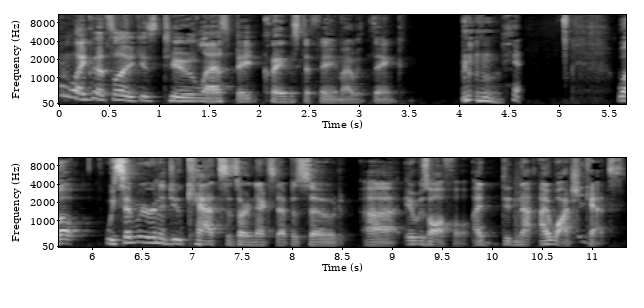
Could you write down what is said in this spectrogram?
I'm like, that's like his two last big claims to fame, I would think. well, we said we were going to do Cats as our next episode. Uh, it was awful. I did not. I watched Cats.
